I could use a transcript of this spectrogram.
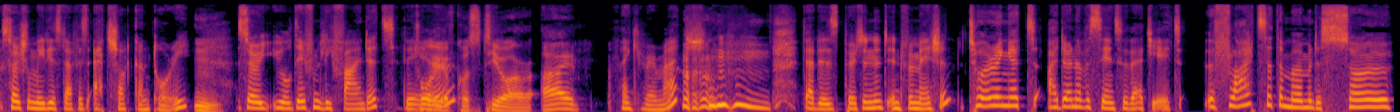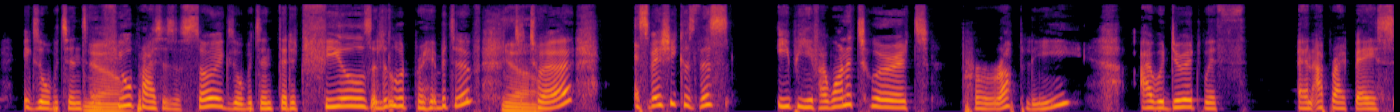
social media stuff is at shotguntory. Mm. So you'll definitely find it there. Tori, of course, T O R I. Thank you very much. that is pertinent information. Touring it, I don't have a sense of that yet. The flights at the moment are so exorbitant Yeah. and fuel prices are so exorbitant that it feels a little bit prohibitive Yeah. to tour, especially because this EP, if I want to tour it properly, I would do it with an upright bass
